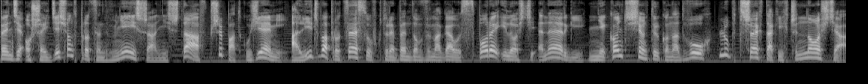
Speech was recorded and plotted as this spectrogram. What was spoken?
będzie o 60% mniejsza niż ta w przypadku Ziemi, a liczba procesów, które będą wymagały sporej ilości energii, nie kończy się tylko na dwóch lub trzech takich czynnościach.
